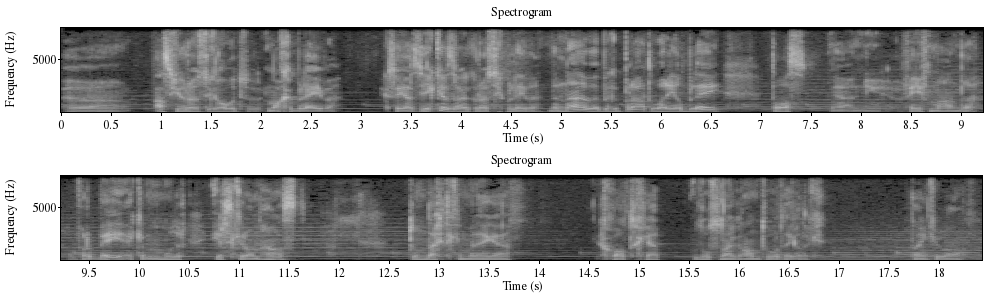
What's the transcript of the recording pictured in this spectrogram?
Eh, als je rustig houdt, mag je blijven. Ik zei, ja zeker zal ik rustig blijven. Daarna, we hebben gepraat, we waren heel blij. Dat was ja, nu vijf maanden voorbij. Ik heb mijn moeder eerste keer omhelst. Toen dacht ik in mijn eigen, god, je hebt zo snel geantwoord eigenlijk. Dankjewel.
